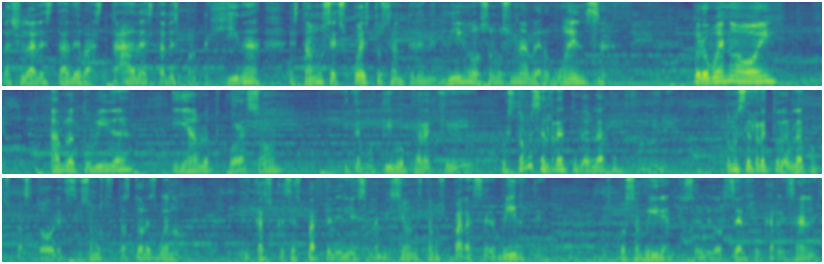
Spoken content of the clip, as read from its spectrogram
la ciudad está devastada, está desprotegida, estamos expuestos ante el enemigo, somos una vergüenza. Pero bueno, hoy hablo a tu vida y hablo a tu corazón y te motivo para que pues tomes el reto de hablar con tu familia tomes el reto de hablar con tus pastores. Si somos tus pastores, bueno, en el caso que seas parte de iglesia en la misión, estamos para servirte. esposa Miriam, tu servidor Sergio Carrizales.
